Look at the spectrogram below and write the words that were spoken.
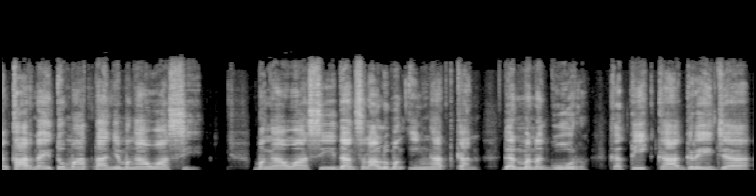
yang karena itu matanya mengawasi. Mengawasi dan selalu mengingatkan dan menegur ketika gereja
